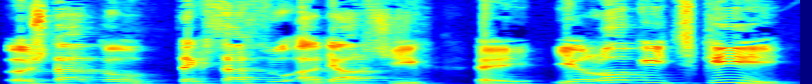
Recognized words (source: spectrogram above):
e, štátov Texasu a ďalších hej, je logický.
